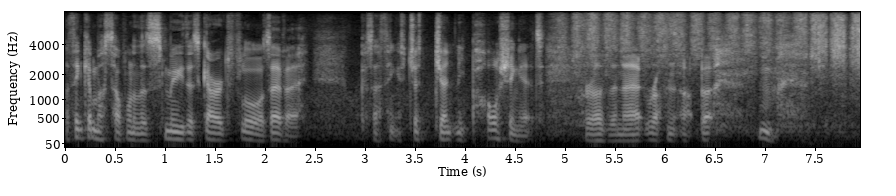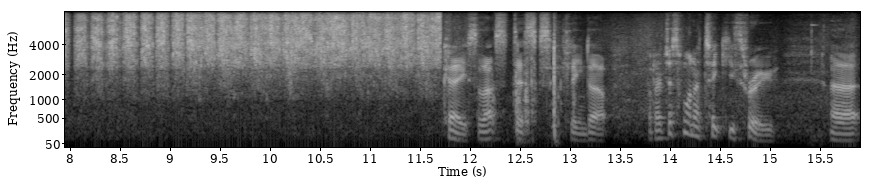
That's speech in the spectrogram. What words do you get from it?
I think it must have one of the smoothest garage floors ever because I think it's just gently polishing it rather than uh, roughing it up. But hmm. okay, so that's discs cleaned up. But I just want to take you through uh,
